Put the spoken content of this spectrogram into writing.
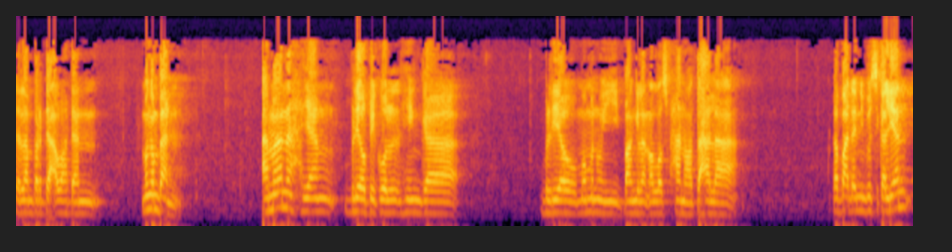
dalam berdakwah dan mengemban amanah yang beliau pikul hingga beliau memenuhi panggilan Allah Subhanahu wa taala. Bapak dan Ibu sekalian,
